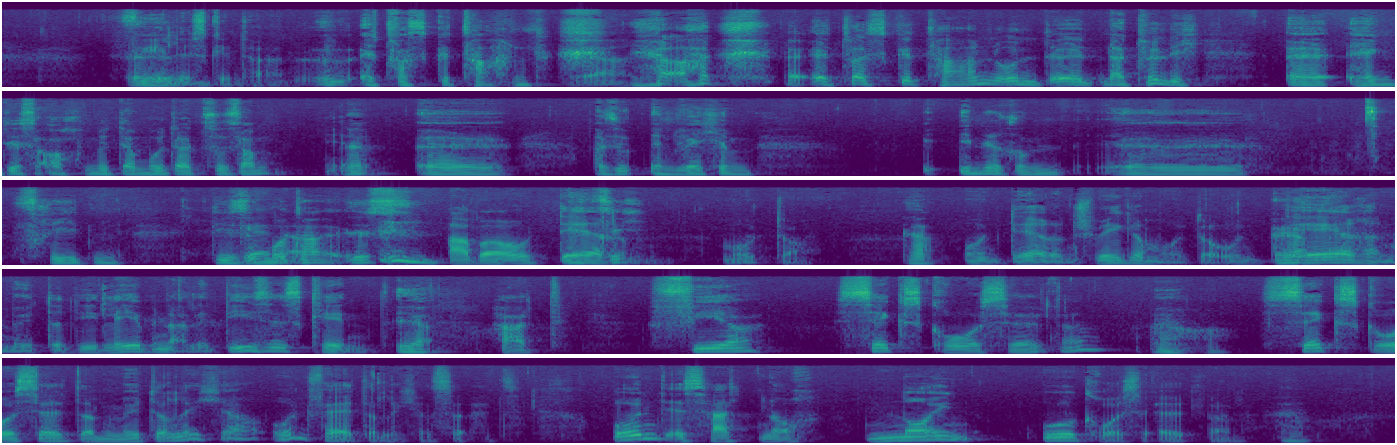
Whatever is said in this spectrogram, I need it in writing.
Vieles getan. äh, etwas getan. Ja. Ja, äh, etwas getan. Und äh, natürlich äh, hängt es auch mit der Mutter zusammen. Ne? Äh, also in welchem inneren äh, Frieden diese Genau. Mutter ist. Aber auch deren Mutter Ja. und deren Schwiegermutter und Ja. deren Mütter, die leben alle. Dieses Kind Ja. hat vier, sechs Großeltern, Aha. sechs Großeltern mütterlicher und väterlicherseits. Und es hat noch neun Urgroßeltern.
